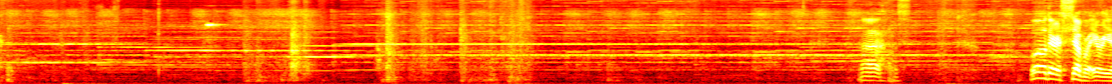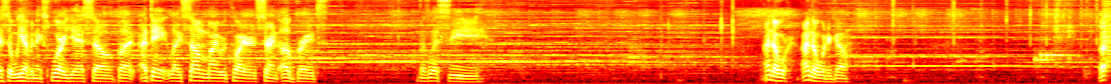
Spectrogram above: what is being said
There are several areas that we haven't explored yet, so, but I think, like, some might require certain upgrades. But let's see. I know, I know where to go. Uh.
